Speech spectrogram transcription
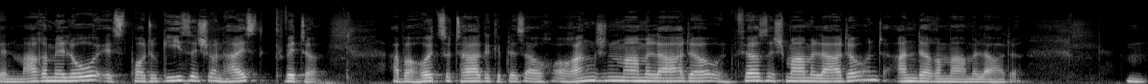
denn Marmelo ist portugiesisch und heißt Quitte. Aber heutzutage gibt es auch Orangenmarmelade und Pfirsichmarmelade und andere Marmelade. Hm.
